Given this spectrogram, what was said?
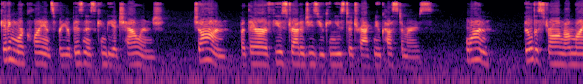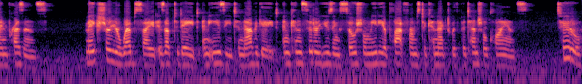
Getting more clients for your business can be a challenge. John, but there are a few strategies you can use to attract new customers. 1. Build a strong online presence. Make sure your website is up to date and easy to navigate, and consider using social media platforms to connect with potential clients. 2.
